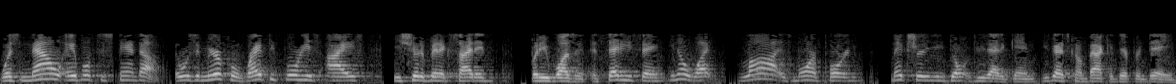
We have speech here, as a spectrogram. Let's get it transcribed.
was now able to stand up. It was a miracle right before his eyes. He should have been excited, but he wasn't. Instead, he's saying, you know what? Law is more important. Make sure you don't do that again. You guys come back a different day.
